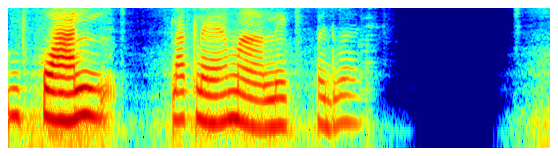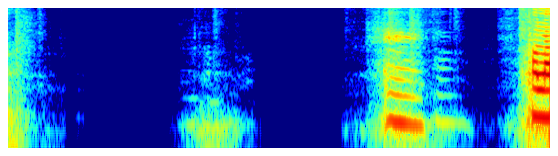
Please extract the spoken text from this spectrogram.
มีกวานรักแร้มาเล็กไปด้วยอพอเรา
